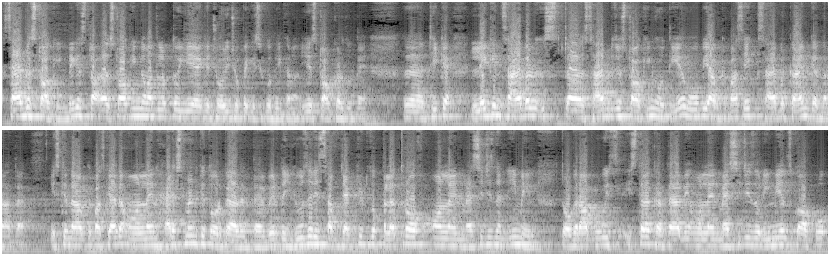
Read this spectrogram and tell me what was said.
साइबर स्टॉकिंग देखिए स्टॉकिंग का मतलब तो ये है कि चोरी छुपे किसी को देखना, ये स्टॉकर्स होते हैं। ठीक है। लेकिन साइबर साइबर जो स्टॉकिंग होती है वो भी आपके पास एक साइबर क्राइम के अंदर आता है। इसके अंदर आपके पास क्या आता है ऑनलाइन हेरसमेंट के तौर पे आ जाता है। Where the user is subjected to plethora of online messages and email तो अगर आपको इस, इस तरह करता है अभी ऑनलाइन मैसेजेस और ईमेल्स को आपको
